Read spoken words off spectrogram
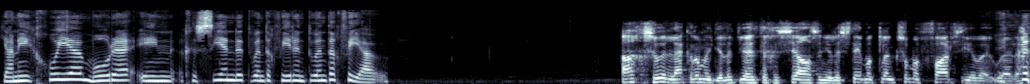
Jannie, goeie môre en geseënde 2024 vir jou. Ag so lekker om met julle twee te gesels en julle stemme klink sommer vars hier by ore.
